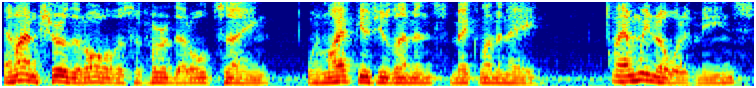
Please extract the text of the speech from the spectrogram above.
and I am sure that all of us have heard that old saying, when life gives you lemons, make lemonade. And we know what it means.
